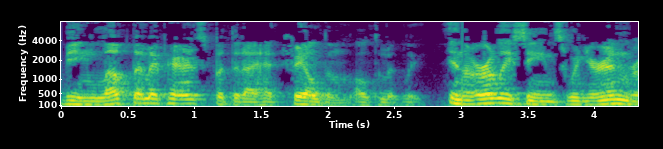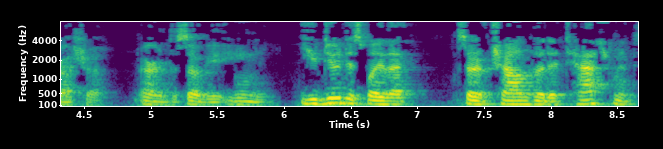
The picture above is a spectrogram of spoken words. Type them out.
being loved by my parents, but that I had failed them ultimately. In the early scenes when you're in Russia or the Soviet Union, you do display that sort of childhood attachment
